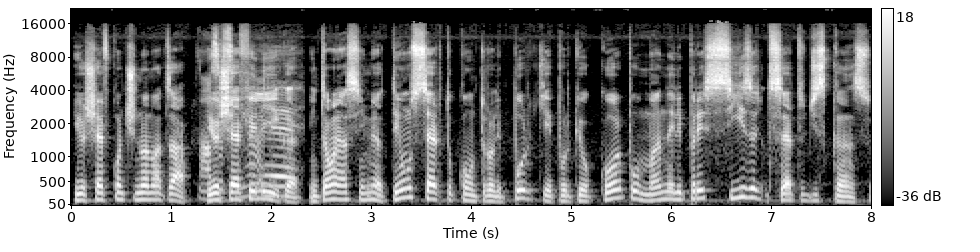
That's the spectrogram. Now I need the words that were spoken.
E o chefe continua no WhatsApp. Nossa, e o o chefe liga. É. Então é assim, meu, tem um certo controle. Por quê? Porque o corpo humano ele precisa de certo descanso.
